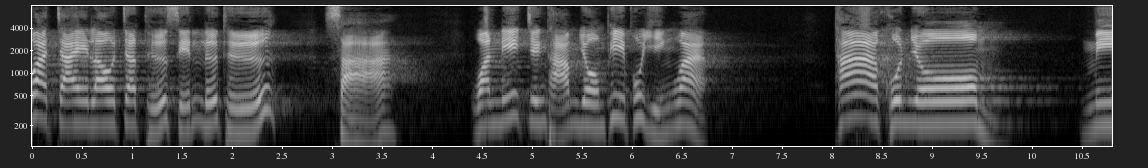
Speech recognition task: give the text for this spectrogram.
ว่าใจเราจะถือศีลหรือถือสา วันนี้จึงถามโยมพี่ผู้หญิงว่า ถ้าคุณโยมมี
